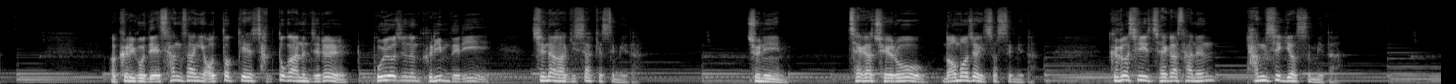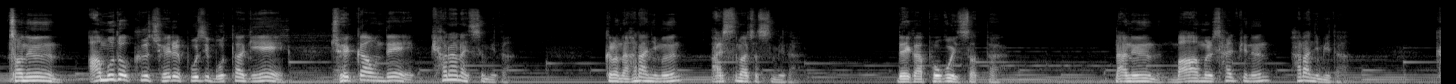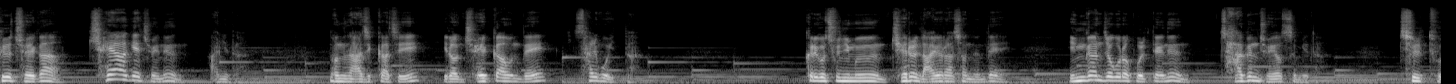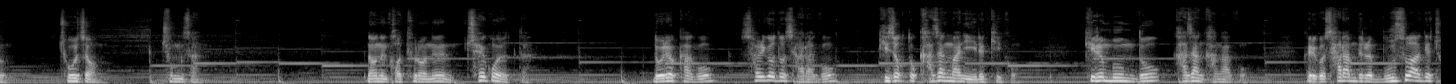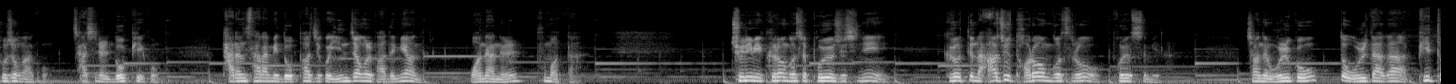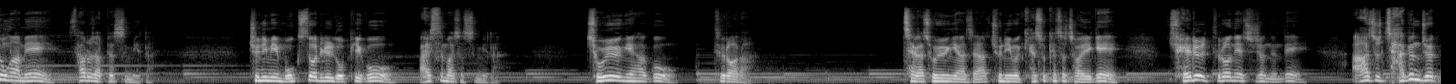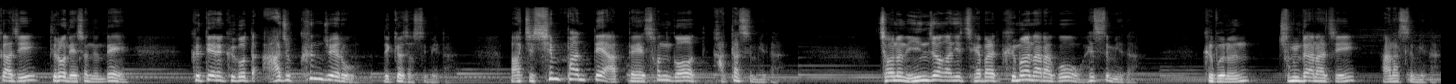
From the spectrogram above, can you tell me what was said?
그리고 내 상상이 어떻게 작동하는지를 보여주는 그림들이 지나가기 시작했습니다. 주님, 제가 죄로 넘어져 있었습니다. 그것이 제가 사는 방식이었습니다. 저는 아무도 그 죄를 보지 못하기에 죄 가운데 편안했습니다. 그러나 하나님은 말씀하셨습니다. 내가 보고 있었다. 나는 마음을 살피는 하나님이다. 그 죄가 최악의 죄는 아니다. 너는 아직까지 이런 죄 가운데 살고 있다. 그리고 주님은 죄를 나열하셨는데 인간적으로 볼 때는 작은 죄였습니다. 질투, 조정, 중상. 너는 겉으로는 최고였다. 노력하고 설교도 잘하고 기적도 가장 많이 일으키고 기름 부음도 가장 강하고 그리고 사람들을 무수하게 조종하고 자신을 높이고 다른 사람이 높아지고 인정을 받으면 원한을 품었다. 주님이 그런 것을 보여주시니 그것들은 아주 더러운 것으로 보였습니다. 저는 울고 또 울다가 비통함에 사로잡혔습니다. 주님이 목소리를 높이고 말씀하셨습니다. 조용히 하고 들어라. 제가 조용히 하자 주님은 계속해서 저에게 죄를 드러내 주셨는데 아주 작은 죄까지 드러내셨는데 그때는 그것도 아주 큰 죄로 느껴졌습니다. 마치 심판대 앞에 선 것 같았습니다. 저는 인정하니 제발 그만하라고 했습니다. 그분은 중단하지 않았습니다.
